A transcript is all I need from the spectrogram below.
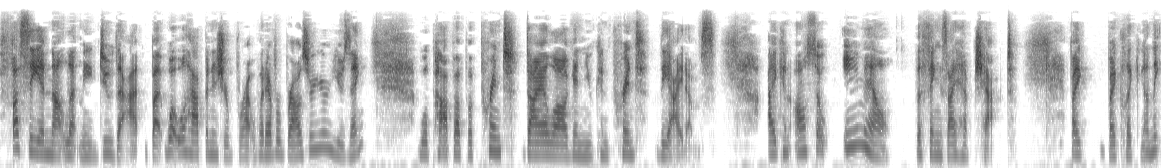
fussy and not let me do that. But what will happen is your whatever browser you're using will pop up a print dialog and you can print the items. I can also email the things I have checked by, by clicking on the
